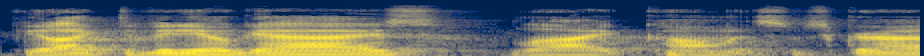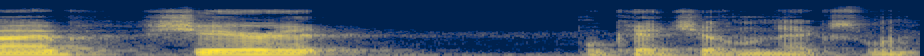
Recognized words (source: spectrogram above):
if you like the video, guys, like, comment, subscribe, share it. We'll catch you on the next one.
